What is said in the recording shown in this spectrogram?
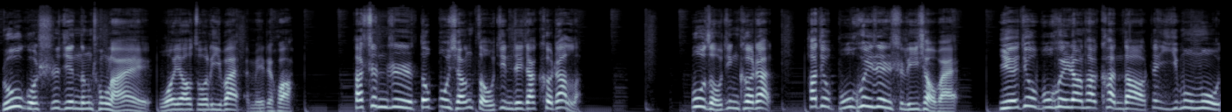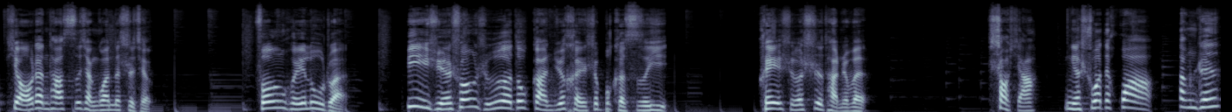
如果时间能重来，我要做例外。没这话，他甚至都不想走进这家客栈了。不走进客栈，他就不会认识李小白，也就不会让他看到这一幕幕挑战他思想观的事情。峰回路转，碧血双蛇都感觉很是不可思议。黑蛇试探着问：“少侠，你说的话当真？”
